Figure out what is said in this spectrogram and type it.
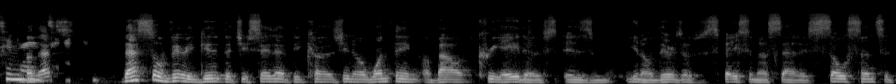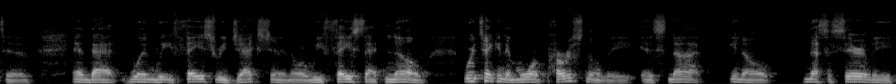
to maintain. That's so very good that you say that because you know one thing about creatives is you know there's a space in us that is so sensitive and that when we face rejection or we face that no we're taking it more personally. It's not you know necessarily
